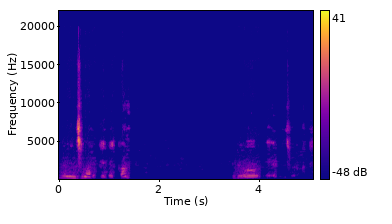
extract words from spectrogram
ഇഞ്ച് മാർക്ക് ചെയ്തേക്കാം. ഒരു ഏഴ് ഇഞ്ച് കൊടുക്കട്ടെ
